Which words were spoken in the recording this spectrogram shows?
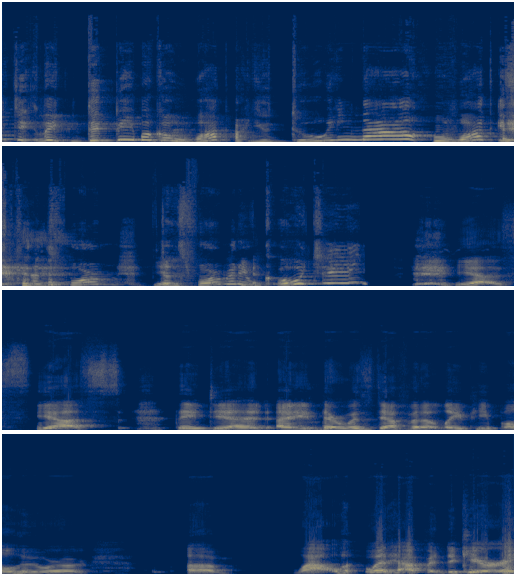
did you like did people go what are you doing now? What is transform transformative coaching? Yes yes they did. I there was definitely people who were um wow what happened to karen?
